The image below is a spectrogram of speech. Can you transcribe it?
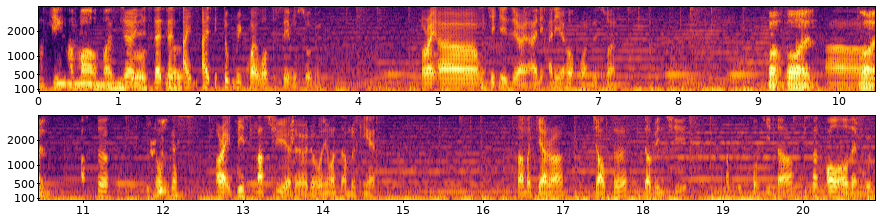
fucking amount of money, Yeah, bro. that, that, so- I, I, it took me quite a while to save also, man. Alright, um, okay, okay, Jay, I, I need, I need your help on this one. What, what, Um, what? After, no, because, alright, these last three are the, the only ones I'm looking at. Summer Kiara, Jalter, Da Vinci, Aku- Okita, this one, all, all of them good.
